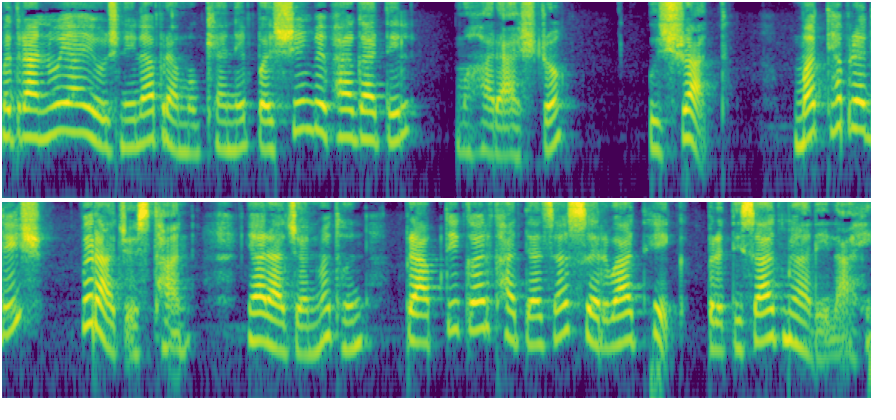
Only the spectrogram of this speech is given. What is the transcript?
मित्रांनो या योजनेला प्रामुख्याने पश्चिम विभागातील महाराष्ट्र गुजरात मध्य प्रदेश व राजस्थान या राज्यांमधून प्राप्तिकर खात्याचा सर्वाधिक प्रतिसाद मिळालेला आहे.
